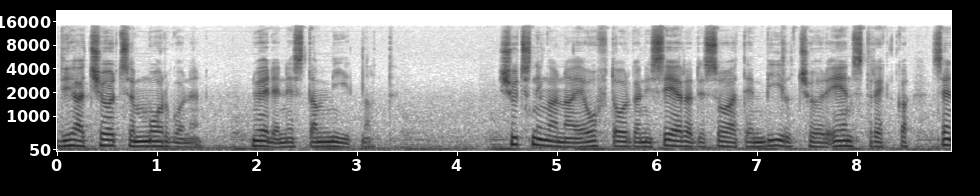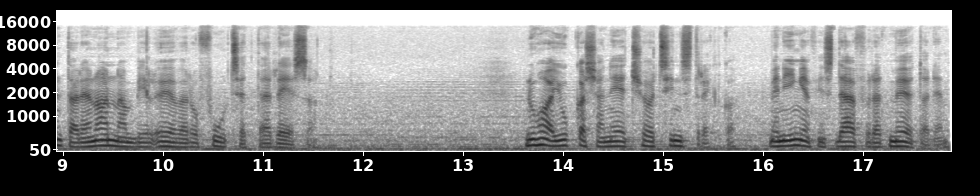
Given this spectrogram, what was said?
De har kört sedan morgonen. Nu är det nästan midnatt. Skjutsningarna är ofta organiserade så att en bil kör en sträcka, sen tar en annan bil över och fortsätter resan. Nu har Jukka Jeanette kört sin sträcka, men ingen finns där för att möta dem.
